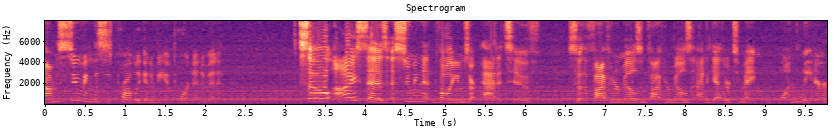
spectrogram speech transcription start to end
I'm assuming this is probably going to be important in a minute. So I says, assuming that volumes are additive, so the 500 mils and 500 mils add together to make one liter,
